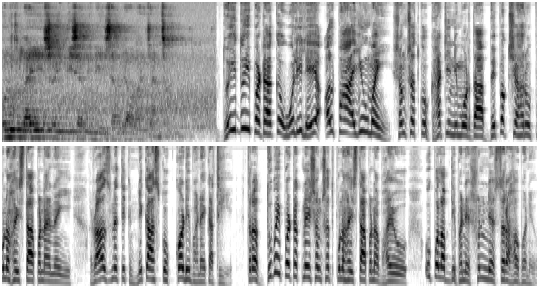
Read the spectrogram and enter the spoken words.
मुलुकलाई सही दिशा दिने हिसाबले अगाडि जान्छौँ। दुई दुई पटक ओलीले अल्पायुमै संसदको घाँटी निमोड्दा विपक्षहरू पुनः स्थापना नै राजनैतिक निकासको कडी भनेका थिए। तर दुवै पटक नै संसद पुनः स्थापना भयो उपलब्धि भने शून्य सरह बन्यो।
